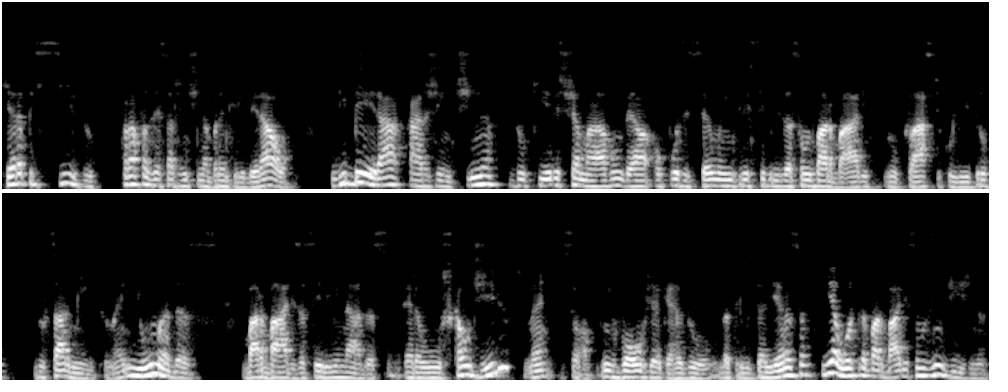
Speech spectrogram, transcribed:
que era preciso, para fazer essa Argentina branca e liberal, liberar a Argentina do que eles chamavam da oposição entre civilização e barbárie, no clássico livro do Sarmiento. Né? E uma das barbáries a ser eliminadas eram os caudilhos, né? que só envolve a guerra do, da tribo de aliança, e a outra barbárie são os indígenas.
